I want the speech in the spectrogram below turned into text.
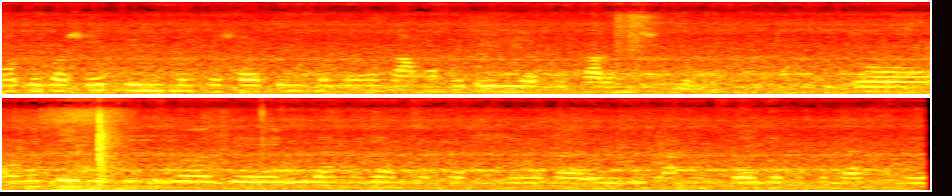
আমাদের বাসায় তিন ঘণ্টা ৩.৫ ঘণ্টার মতো আমাদের এরিয়াতে কারেন্ট ছিল। তো অনেকেই বলতেছিল যে ইরানি গ্যাংজেট আসছে বা থেকে লাগছে,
